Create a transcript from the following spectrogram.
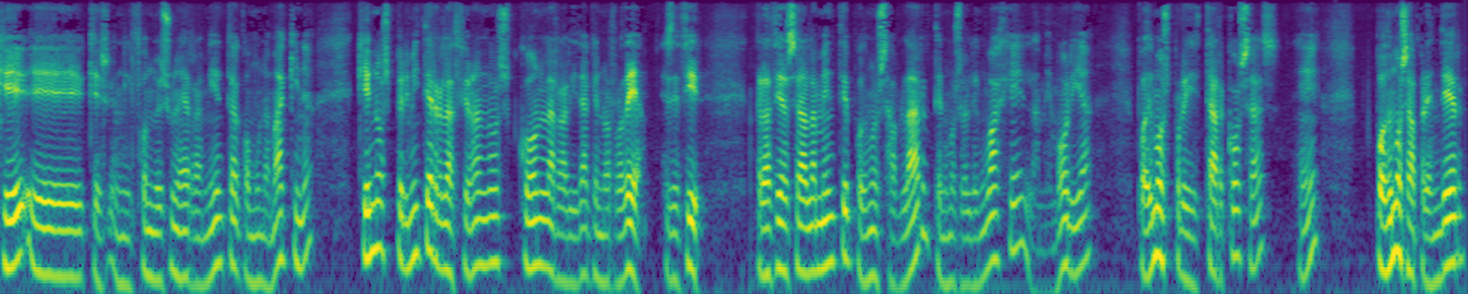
que, que, en el fondo es una herramienta como una máquina que nos permite relacionarnos con la realidad que nos rodea. Es decir, gracias a la mente podemos hablar, tenemos el lenguaje, la memoria, podemos proyectar cosas, ¿eh? podemos aprender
